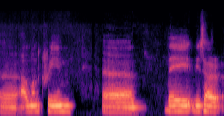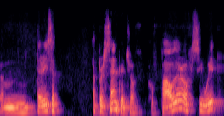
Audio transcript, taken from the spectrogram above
uh, almond cream, they these are um, there is a, a percentage of, of powder of seaweed,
